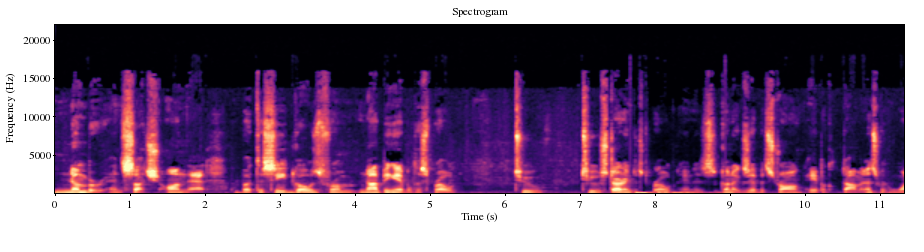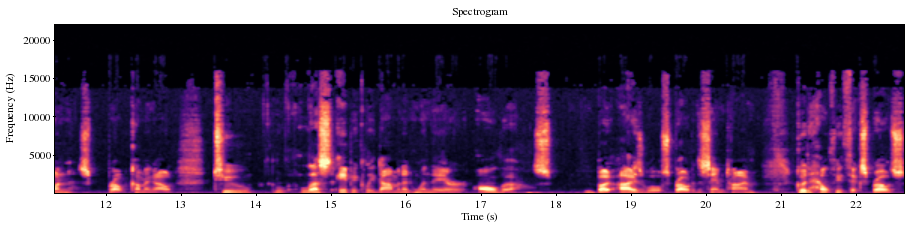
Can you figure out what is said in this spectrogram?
number and such on that, but the seed goes from not being able to sprout to to starting to sprout and is going to exhibit strong apical dominance with one sprout coming out to less apically dominant when they are all the but eyes will sprout at the same time good, healthy, thick sprouts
